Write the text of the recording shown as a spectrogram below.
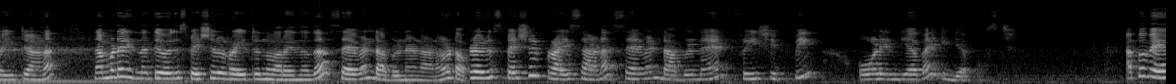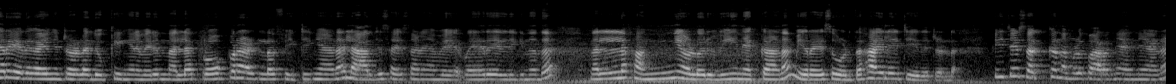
rate ആണ്. നമ്മുടെ ഇന്നത്തെ ഒരു സ്പെഷ്യൽ റേറ്റ് എന്ന് പറയുന്നത് സെവൻ ഡബിൾ നയൻ ആണ് കേട്ടോ. ഇവിടെ ഒരു സ്പെഷ്യൽ പ്രൈസ് ആണ് seven double nine free shipping all India by India post അപ്പൊ വേറെ ചെയ്ത് കഴിഞ്ഞിട്ടുള്ള ലുക്ക് ഇങ്ങനെ വരും? നല്ല പ്രോപ്പർ ആയിട്ടുള്ള ഫിറ്റിംഗ് ആണ്. ലാർജ് സൈസാണ് ഞാൻ വെയർ ചെയ്തിരിക്കുന്നത്. നല്ല ഭംഗിയുള്ള ഒരു വി നെക്കാണ് മിറേഴ്സ് കൊടുത്ത് ഹൈലൈറ്റ് ചെയ്തിട്ടുണ്ട്. ഫീച്ചേഴ്സ് ഒക്കെ നമ്മൾ പറഞ്ഞു തന്നെയാണ്.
